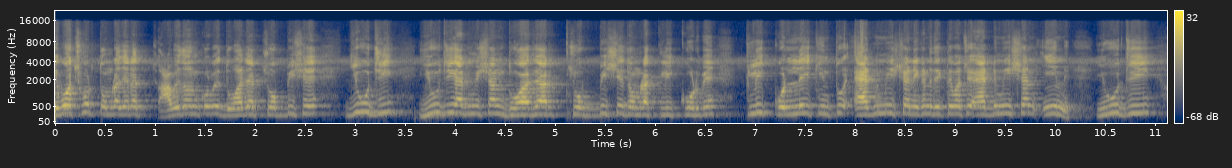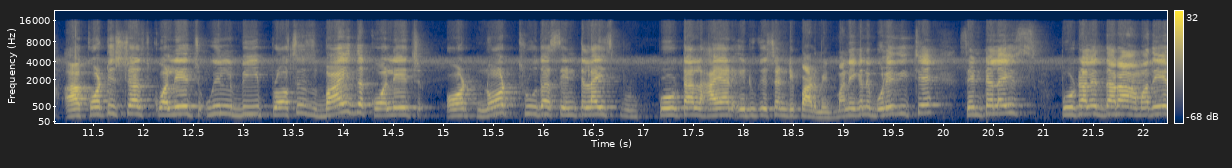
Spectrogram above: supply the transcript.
এবছর তোমরা যারা আবেদন করবে দু হাজার চব্বিশে ইউজি ইউজি অ্যাডমিশন দু হাজার চব্বিশে তোমরা ক্লিক করবে। ক্লিক করলেই কিন্তু অ্যাডমিশন এখানে দেখতে পাচ্ছ admission in UG Scottish church college will be process by the college or not through the centralize portal higher education department মানে এখানে বলে দিচ্ছে সেন্ট্রালাইজ পোর্টালের দ্বারা আমাদের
